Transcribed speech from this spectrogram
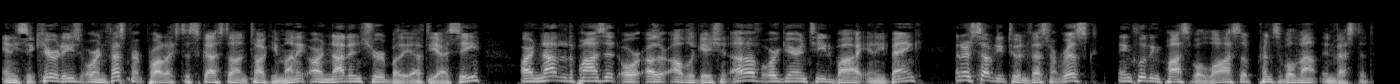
Any securities or investment products discussed on Talking Money are not insured by the FDIC, are not a deposit or other obligation of or guaranteed by any bank, and are subject to investment risks, including possible loss of principal amount invested.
